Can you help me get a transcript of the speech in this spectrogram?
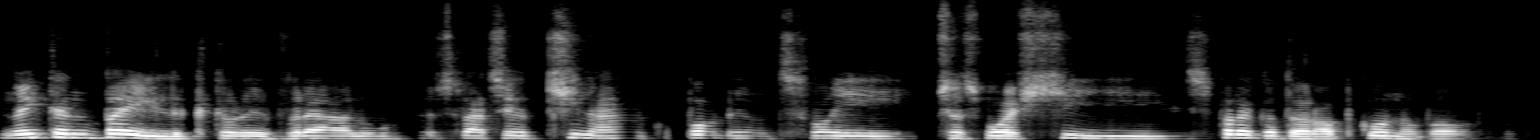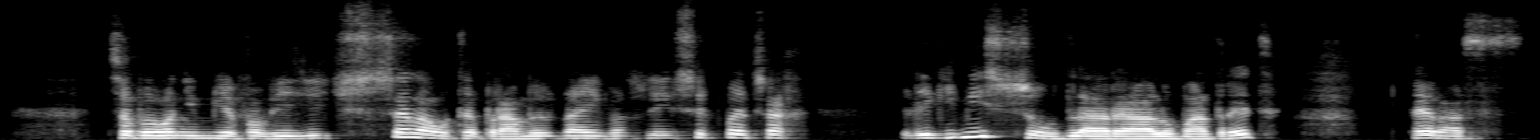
No i ten Bale, który w Realu już raczej odcina kupony od swojej przeszłości i sporego dorobku, no bo co by o nim nie powiedzieć, strzelał te bramy w najważniejszych meczach Ligi Mistrzów dla Realu Madryt. Teraz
